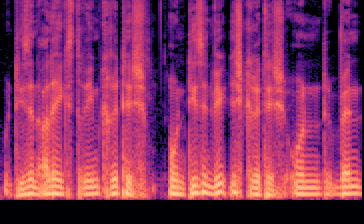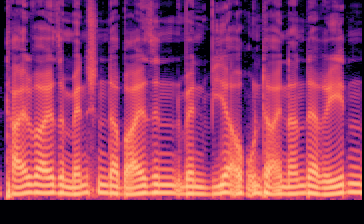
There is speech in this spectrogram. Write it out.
Und die sind alle extrem kritisch. Und die sind wirklich kritisch. Und wenn teilweise Menschen dabei sind, wenn wir auch untereinander reden,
